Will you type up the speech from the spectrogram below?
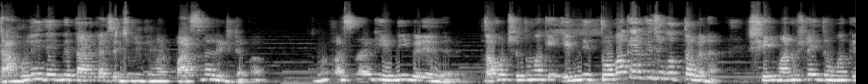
তাহলেই দেখবে তার কাছে তুমি তোমার পার্সোনালিটিটা পাবে। তোমার পার্সোনালিটি এমনি বেড়ে যাবে। তখন সে তোমাকে এমনি তোমাকে আর কিছু করতে হবে না। সেই মানুষটাই তোমাকে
